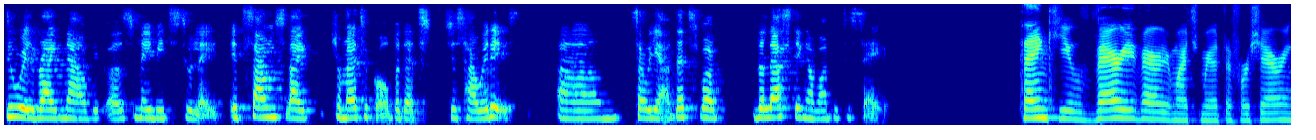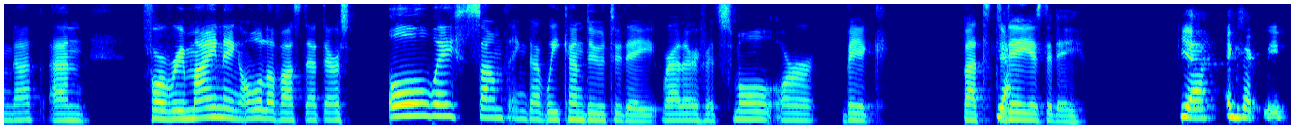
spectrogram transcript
do it right now because maybe it's too late it sounds like dramatical but that's just how it is um so yeah that's what the last thing i wanted to say Thank you very, very much, Myrthe, for sharing that and for reminding all of us that there's always something that we can do today, whether if it's small or big. But Yeah. today is the day. Yeah exactly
